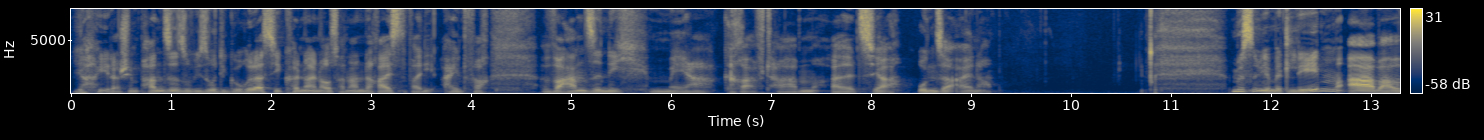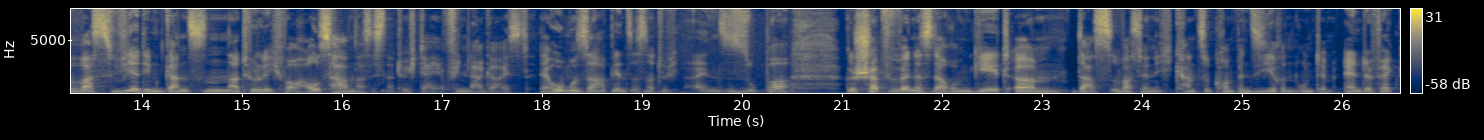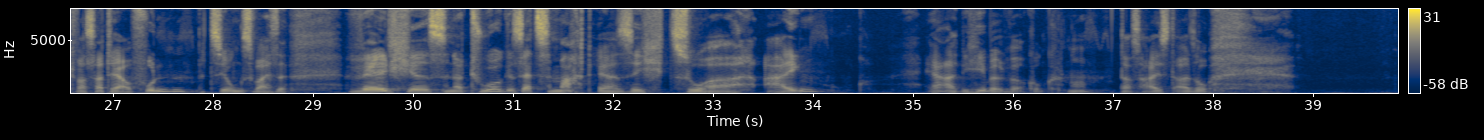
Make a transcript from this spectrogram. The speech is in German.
ja, jeder Schimpanse, sowieso die Gorillas, die können einen auseinanderreißen, weil die einfach wahnsinnig mehr Kraft haben als ja unser einer müssen wir mit leben, aber was wir dem Ganzen natürlich voraus haben, das ist natürlich der Erfindergeist. Der Homo sapiens ist natürlich ein super Geschöpf, wenn es darum geht, ähm, das, was er nicht kann, zu kompensieren. Und im Endeffekt, was hat er erfunden, beziehungsweise welches Naturgesetz macht er sich zur eigen? Ja, die Hebelwirkung. Ne? Das heißt also,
